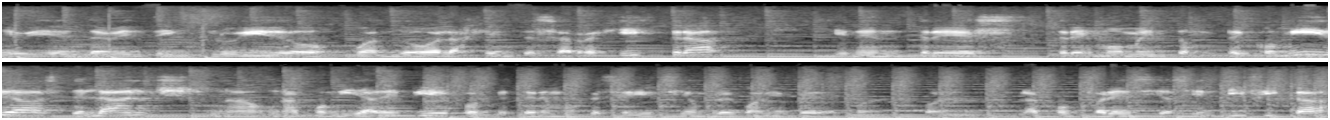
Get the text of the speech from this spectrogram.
evidentemente incluido cuando la gente se registra. Tienen tres, momentos de comidas, de lunch, una, comida de pie, porque tenemos que seguir siempre con, la conferencia científica,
